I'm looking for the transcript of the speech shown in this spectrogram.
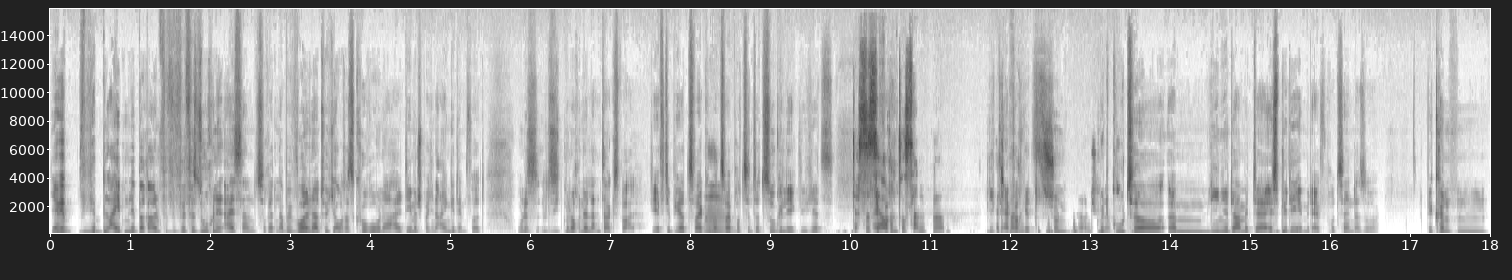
ja, wir, wir bleiben liberal, wir, wir versuchen den Einzelhandel zu retten, aber wir wollen natürlich auch, dass Corona halt dementsprechend eingedämmt wird. Und das sieht man auch in der Landtagswahl. Die FDP hat 2,2 mhm. Prozent dazugelegt. Liegt jetzt das ist ja auch interessant, ne? Liegt Hätte einfach jetzt schon mit guter ähm, Linie da mit der SPD, mit 11 Prozent. Also wir könnten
